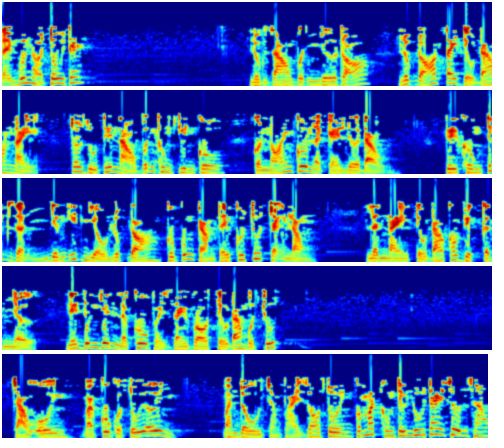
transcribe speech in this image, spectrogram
lại muốn hỏi tôi thế? Lục Giao vẫn nhớ rõ Lúc đó tay tiểu đao này Cho dù thế nào vẫn không tin cô Còn nói cô là kẻ lừa đảo. Tuy không tức giận nhưng ít nhiều lúc đó Cô cũng cảm thấy có chút chạnh lòng. Lần này tiểu đao có việc cần nhờ Nên đương nhiên là cô phải dày vò tiểu đao một chút. Cháu ơi, bà cô của tôi ơi! Ban đầu chẳng phải do tôi có mắt không thấy núi Thái Sơn sao?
